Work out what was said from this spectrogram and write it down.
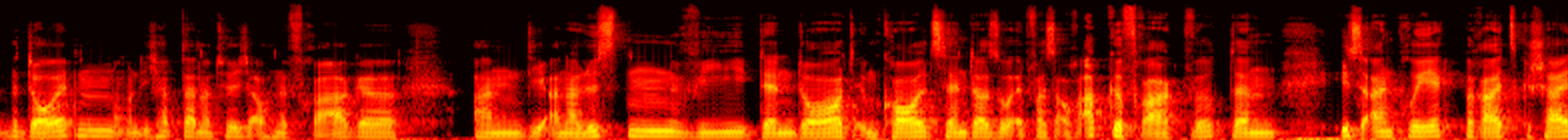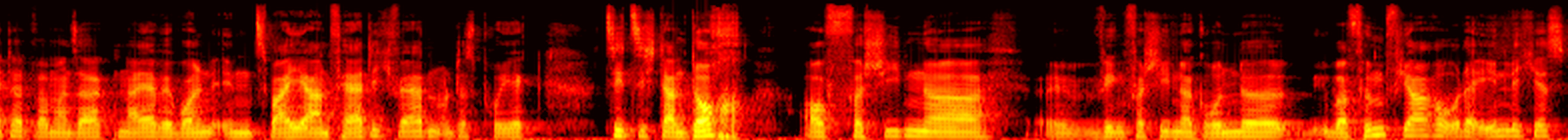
bedeuten und ich habe da natürlich auch eine Frage an die Analysten, wie denn dort im Callcenter so etwas auch abgefragt wird. Dann ist ein Projekt bereits gescheitert, weil man sagt, naja, wir wollen in zwei Jahren fertig werden und das Projekt zieht sich dann doch auf verschiedener, äh, wegen verschiedener Gründe über fünf Jahre oder ähnliches.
